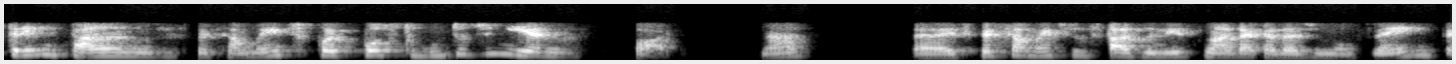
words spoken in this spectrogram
30 anos, especialmente, foi posto muito dinheiro nessa história, né? É, especialmente nos Estados Unidos na década de 90,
